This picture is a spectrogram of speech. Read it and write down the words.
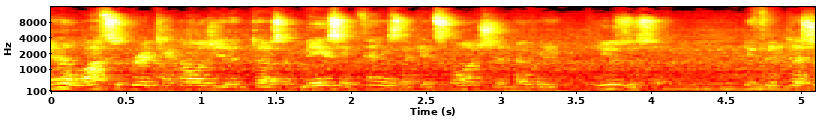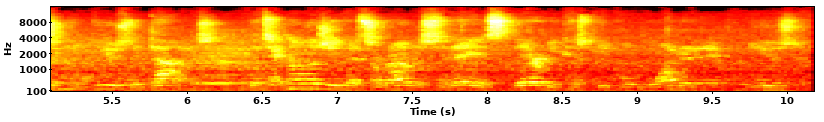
I know lots of great technology that does amazing things that gets launched and nobody uses it. If it doesn't get used, it dies. The technology that's around us today is there because people wanted it and used it.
